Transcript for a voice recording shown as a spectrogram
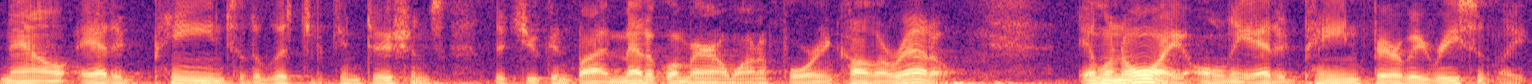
now added pain to the list of conditions that you can buy medical marijuana for in Colorado. Illinois only added pain fairly recently.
